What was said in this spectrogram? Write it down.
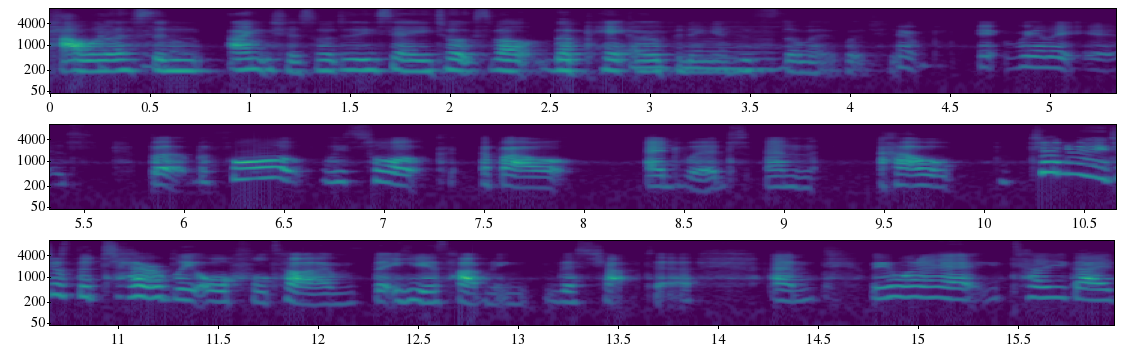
powerless and anxious. What does he say? He talks about the pit opening in his mm. stomach, which is It, it really is. But before we talk about Edward and how genuinely just the terribly awful time that he is having this chapter, um, we want to tell you guys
